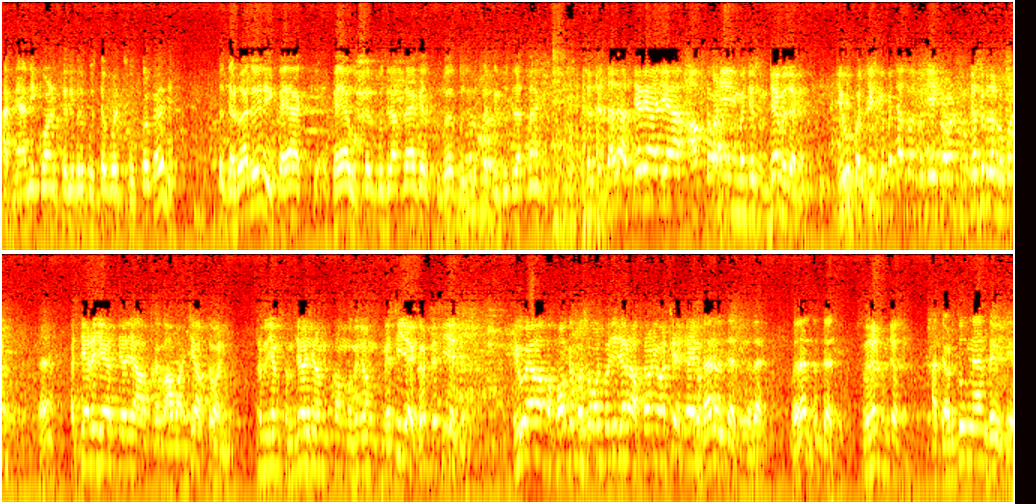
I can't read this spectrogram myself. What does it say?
આ જ્ઞાની કોણ છે ને બધું પુસ્તક પર શોધખોળ કરે ને? તો જડવા જોઈએ ને કયા કયા ઉત્તર ગુજરાતના કે દક્ષિણ ગુજરાત ના ગુજરાતના કે દાદા અત્યારે આજે આ આપતવાણી જે સમજાય બધાને. એવું પચીસ કે પચાસ વર્ષ પછી એ પ્રમાણે સમજાશે બધા લોકોને? હે? અત્યારે જે અત્યારે આપણે વાંચીએ આપતવાણી. અને બધી આમ સમજાવે છે આમ મગજ આમ બેસી જાય ઘર બેસી જાય છે. એવું આ સો કે બસો વર્ષ પછી જયારે આપવાની વાત છે વધારે સમજાશે વધારે. વધારે સમજાશે. વધારે સમજાશે. આ ચડતું જ્ઞાન થયું છે.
